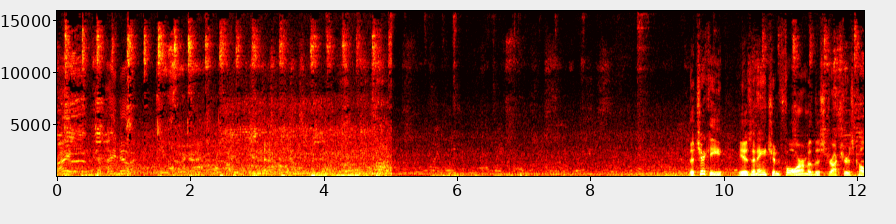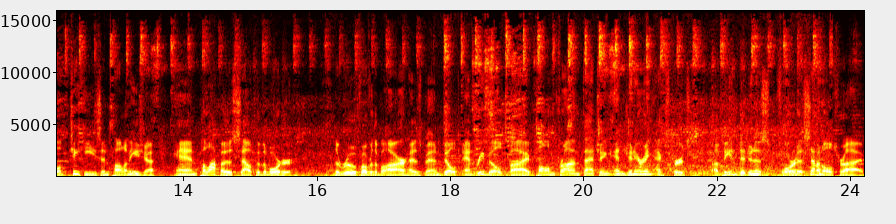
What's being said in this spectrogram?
right? The chickee is an ancient form of the structures called tikis in Polynesia and palapas south of the border. The roof over the bar has been built and rebuilt by palm frond thatching engineering experts of the indigenous Florida Seminole tribe,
